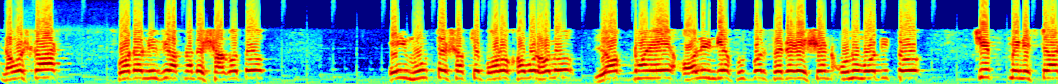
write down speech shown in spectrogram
নমস্কার স্পটার নিউজে আপনাদের স্বাগত। এই মুহূর্তে সবচেয়ে বড় খবর হলো লখনৌয়ে অল ইন্ডিয়া ফুটবল ফেডারেশন অনুমোদিত চিফ মিনিস্টার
